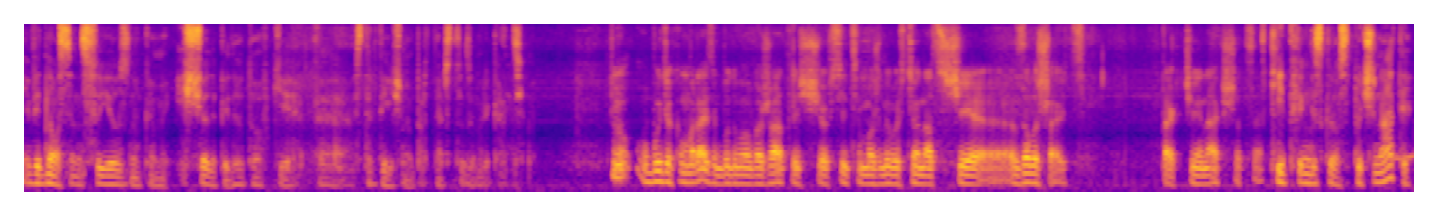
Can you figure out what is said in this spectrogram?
відносин з союзниками, і щодо підготовки е, стратегічного партнерства з американцями. Ну, у будь-якому разі будемо вважати, що всі ці можливості у нас ще е, залишаються. Так чи інакше, це Keep fingers crossed. Починати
